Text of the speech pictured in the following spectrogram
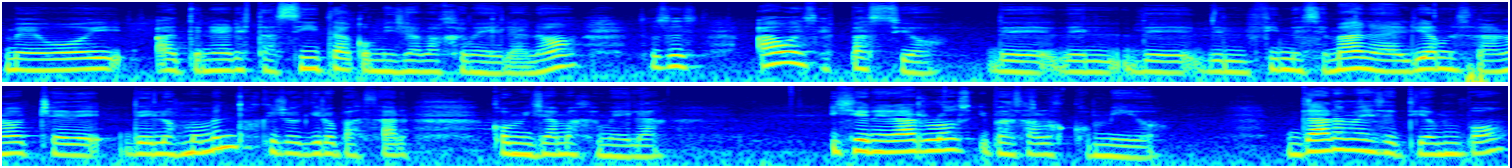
me voy a tener esta cita con mi llama gemela, ¿no? Entonces, hago ese espacio de, del fin de semana, del viernes a la noche, de, los momentos que yo quiero pasar con mi llama gemela y generarlos y pasarlos conmigo. Darme ese tiempo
